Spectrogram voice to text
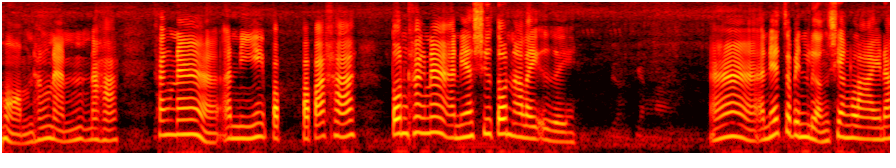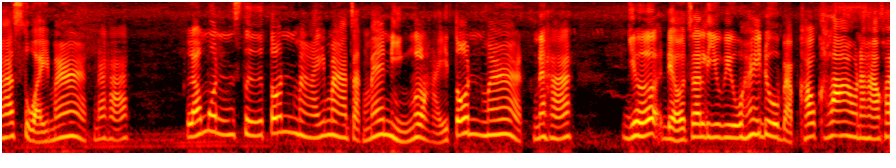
หอมๆทั้งนั้นนะคะ ข้างหน้าอันนี้ปะปะป๊าคะต้นข้างหน้าอันเนี้ยชื่อต้นอะไรเอ่ยอ่าอันเนี้ยจะเป็นเหลืองเชียงรายนะคะ สวยมากนะคะ แล้วมนซื้อต้นไม้มาจากแม่หนิงหลายต้นมากนะคะ เยอะเดี๋ยวจะรีวิวให้ดูแบบคร่าวๆนะคะ ค่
